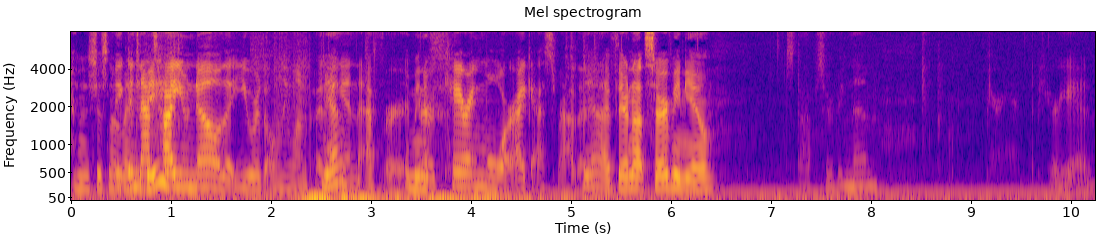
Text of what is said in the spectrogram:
And it's just not Be- and that's be. how you know that you were the only one putting Yeah. in the effort. I mean, or if- caring more, I guess rather. Yeah, if they're not serving you. Stop serving them. Period. Period.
